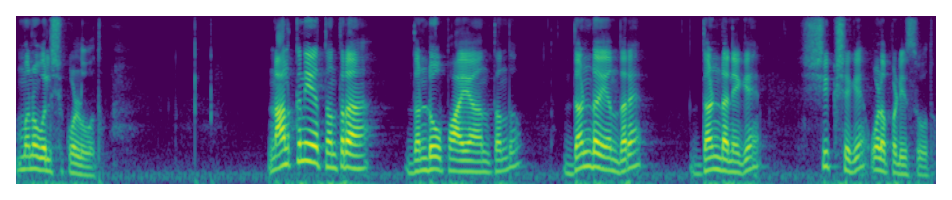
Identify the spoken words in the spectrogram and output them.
ಮನವೊಲಿಸಿಕೊಳ್ಳುವುದು. ನಾಲ್ಕನೆಯ ತಂತ್ರ ದಂಡೋಪಾಯ ಅಂತಂದು ದಂಡ ಎಂದರೆ ದಂಡನೆಗೆ, ಶಿಕ್ಷೆಗೆ ಒಳಪಡಿಸುವುದು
